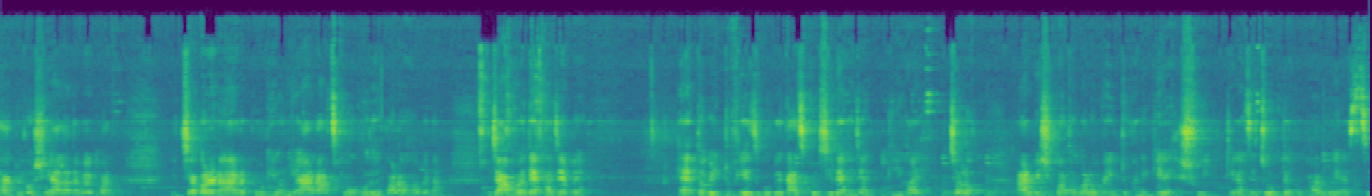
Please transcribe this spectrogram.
থাকলেও সে আলাদা ব্যাপার। ইচ্ছা করে না, আর করিও নি, আর আজকেও বোধহয় করা হবে না। যা হয় দেখা যাবে। হ্যাঁ তবে একটু ফেসবুকে কাজ করছি, দেখা যাক কি হয়। চলো, আর বেশি কথা বলব না, একটুখানি গিয়ে শুই। ঠিক আছে? চোখ দেখো ভালো হয়ে আসছে।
